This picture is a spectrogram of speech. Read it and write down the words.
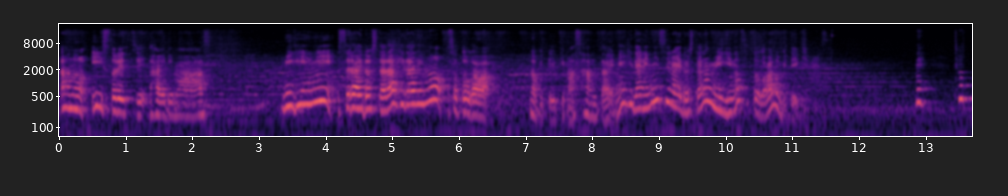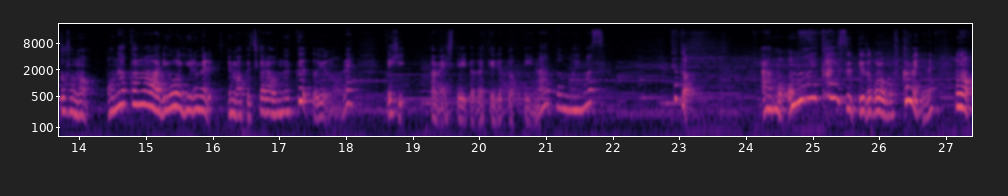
あのいいストレッチ入ります。右にスライドしたら左の外側伸びていきます。反対に左にスライドしたら右の外側伸びていきます。ちょっとそのお腹周りを緩めるうまく力を抜くというのをね是非試していただけるといいなと思います。ちょっとあの思い返すっていうところも含めてねこの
